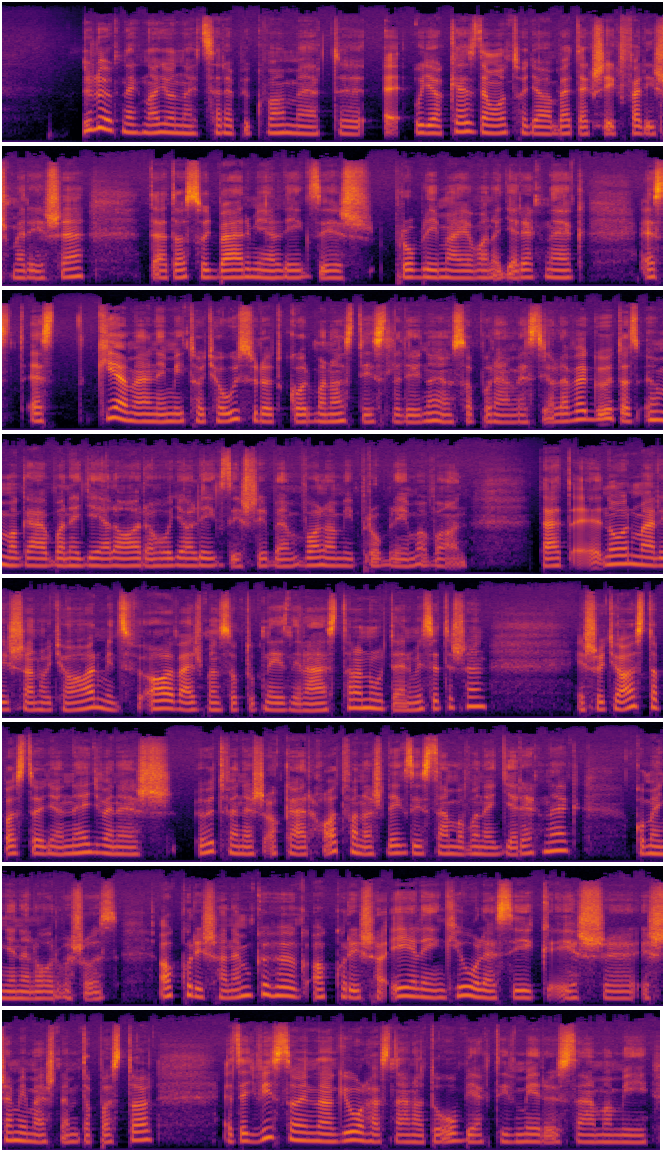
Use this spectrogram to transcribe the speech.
Szülőknek nagyon nagy szerepük van, mert e, ugye kezdem ott, hogy a betegség felismerése, tehát az, hogy bármilyen légzés problémája van a gyereknek, ezt, ezt kiemelném itt, hogyha újszülött korban azt észleli, hogy nagyon szaporán veszi a levegőt, az önmagában egy jel arra, hogy a légzésében valami probléma van. Tehát eh, normálisan, hogyha 30 alvásban szoktuk nézni láztalanul természetesen, és hogyha azt tapasztalja, hogy a 40-es, 50-es, akár 60-as légzésszáma van egy gyereknek, akkor menjen el orvoshoz. Akkor is, ha nem köhög, akkor is, ha élénk, jó leszik, és, eh, és semmi más nem tapasztal. Ez egy viszonylag jól használható objektív mérőszám, ami,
